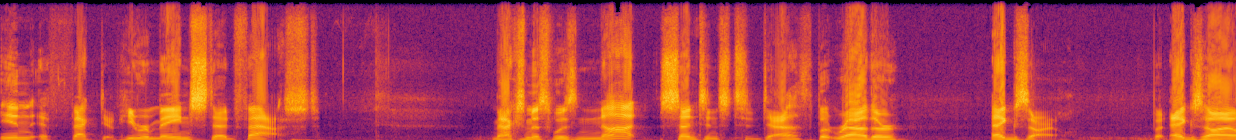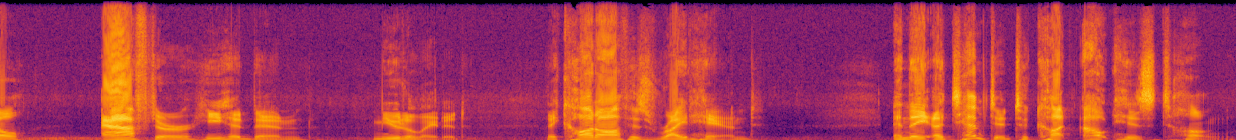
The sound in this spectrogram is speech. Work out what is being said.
ineffective. He remained steadfast. Maximus was not sentenced to death, but rather exile. But exile after he had been mutilated. They cut off his right hand and they attempted to cut out his tongue.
